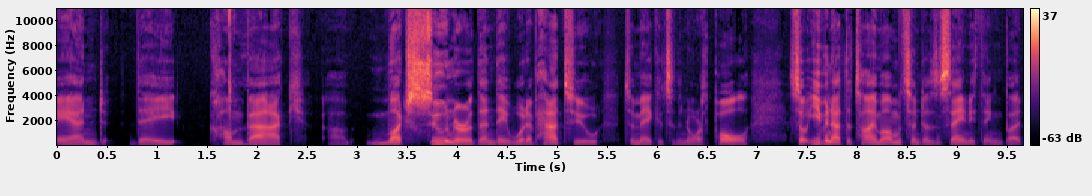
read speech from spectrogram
and they come back uh, much sooner than they would have had to to make it to the North Pole. So even at the time, Amundsen doesn't say anything, but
